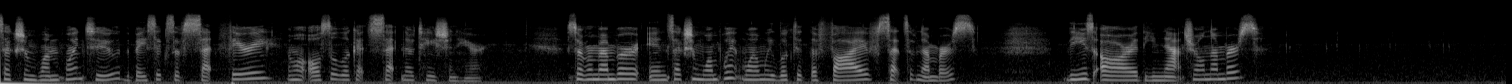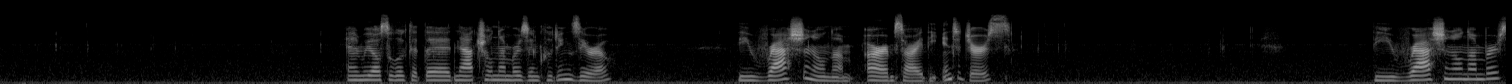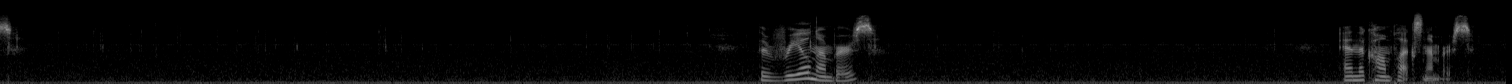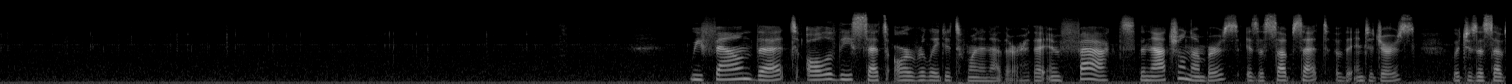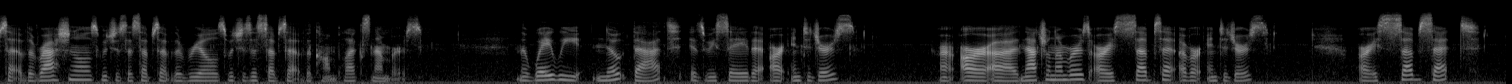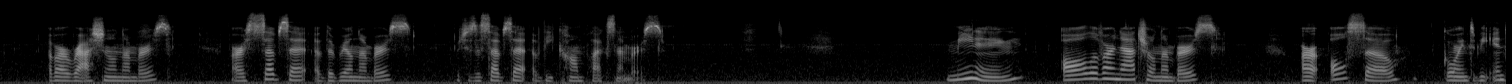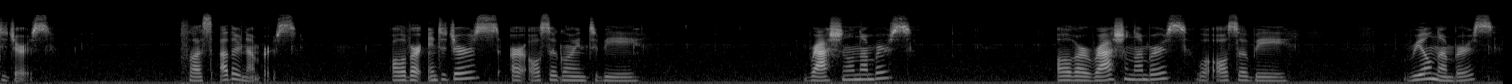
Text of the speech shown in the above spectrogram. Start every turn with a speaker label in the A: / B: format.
A: Section 1.2, the basics of set theory, and we'll also look at set notation here. So remember in section 1.1 we looked at the five sets of numbers. These are the natural numbers, and we also looked at the natural numbers including 0, the rational num or I'm sorry, the integers, the rational numbers the real numbers and the complex numbers. We found that all of these sets are related to one another. That in fact, the natural numbers is a subset of the integers, which is a subset of the rationals, which is a subset of the reals, which is a subset of the complex numbers. And the way we note that is we say that our integers, our, our uh, natural numbers are a subset of our integers, are a subset of our rational numbers, are a subset of the real numbers, which is a subset of the complex numbers meaning all of our natural numbers are also going to be integers plus other numbers. All of our integers are also going to be rational numbers. All of our rational numbers will also be real numbers.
